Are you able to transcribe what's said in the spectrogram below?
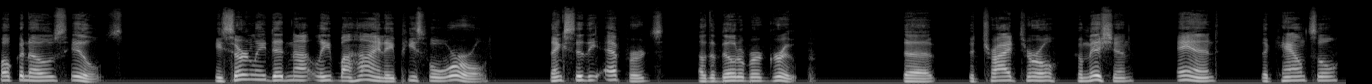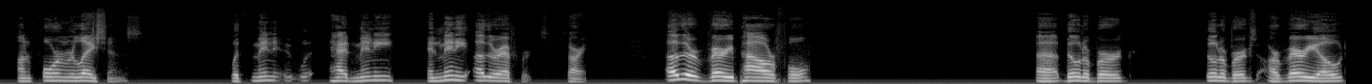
Pocantico Hills. He certainly did not leave behind a peaceful world thanks to the efforts of the Bilderberg Group, the, the Trilateral Commission, and the Council on Foreign Relations, with many had many and many other efforts. Sorry. Other very powerful uh, Bilderberg Bilderbergs are very old.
